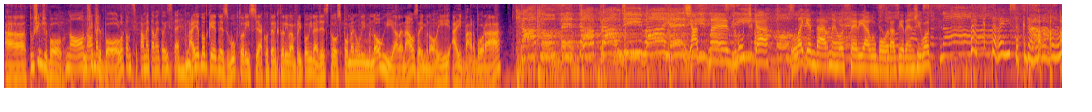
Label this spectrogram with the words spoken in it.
A tuším, že bol. No, no, tuším, tak že bol. Potom si pamätáme to isté. Na jednotke je dnes zvuk, ktorý ste ako ten, ktorý vám pripomína detstvo, spomenuli mnohí, ale naozaj mnohí, aj Barbora. Táto veta pravdivá je Jasné, zvučka legendárneho seriálu Bol raz jeden život. Tak daj sa k nám.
